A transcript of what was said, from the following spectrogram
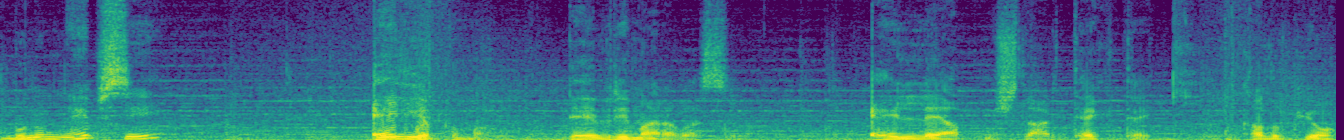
Bunun hepsi el yapımı, devrim arabası. Elle yapmışlar tek tek. Kalıp yok.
